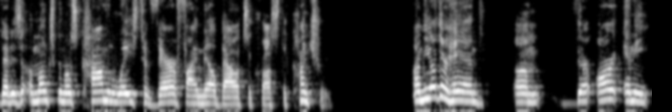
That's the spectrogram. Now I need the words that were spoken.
that is amongst the most common ways to verify mail ballots across the country. On the other hand, um, there aren't any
